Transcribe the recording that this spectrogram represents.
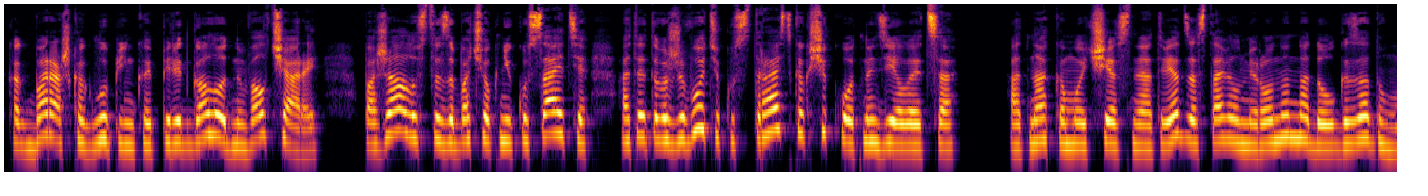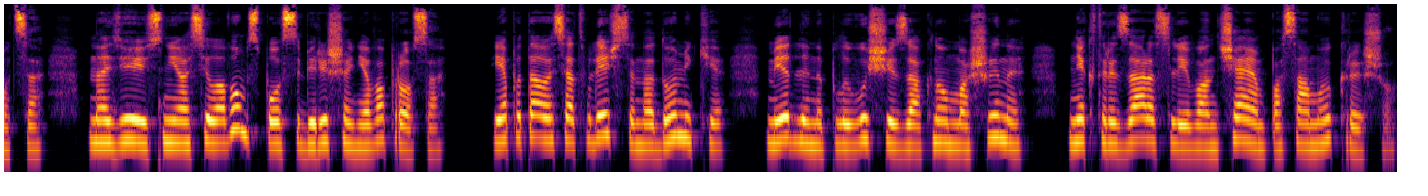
как барашка глупенькая перед голодным волчарой. «Пожалуйста, за бочок не кусайте, от этого животику страсть как щекотно делается». Однако мой честный ответ заставил Мирона надолго задуматься. Надеюсь, не о силовом способе решения вопроса. Я пыталась отвлечься на домики, медленно плывущие за окном машины, некоторые заросли иван-чаем по самую крышу,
